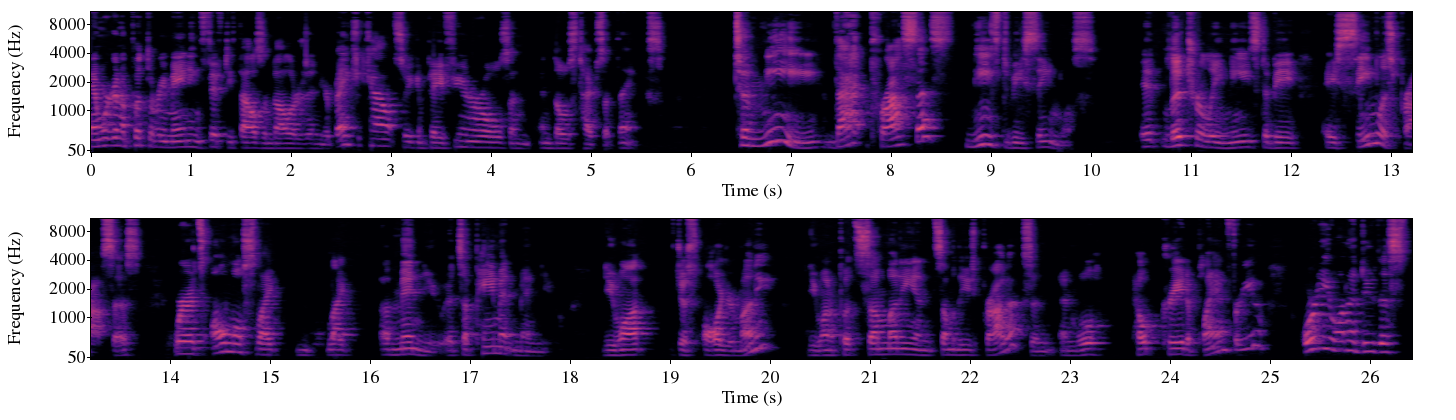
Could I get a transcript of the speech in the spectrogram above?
and we're going to put the remaining $50,000 in your bank account so you can pay funerals and, and those types of things. To me, that process needs to be seamless. It literally needs to be a seamless process where it's almost like like a menu. It's a payment menu. Do you want just all your money? Do you want to put some money in some of these products and, and we'll help create a plan for you? Or do you want to do this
